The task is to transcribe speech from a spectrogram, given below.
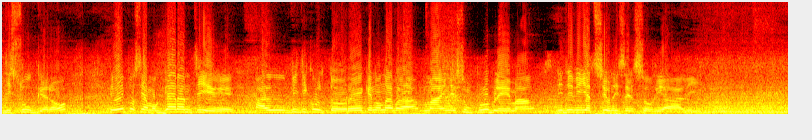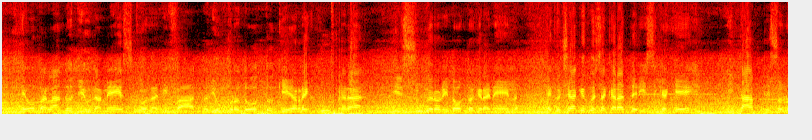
di sughero e possiamo garantire al viticoltore che non avrà mai nessun problema di deviazioni sensoriali. Stiamo parlando di una mescola di fatto, di un prodotto che recupera il sughero ridotto a granella. Ecco, c'è anche questa caratteristica che i tappi sono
